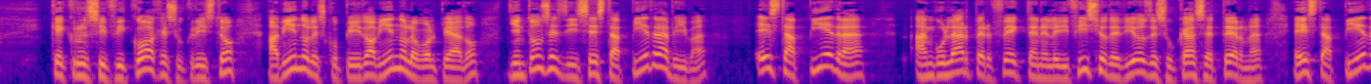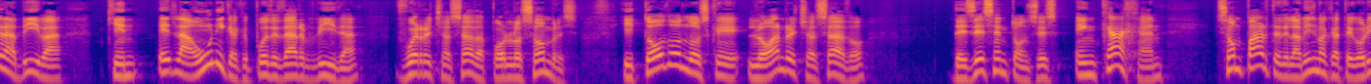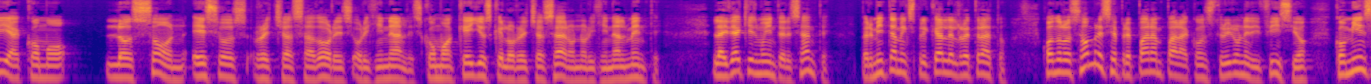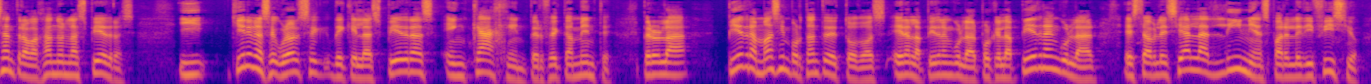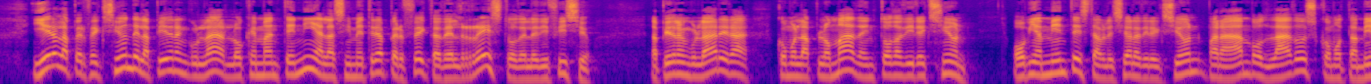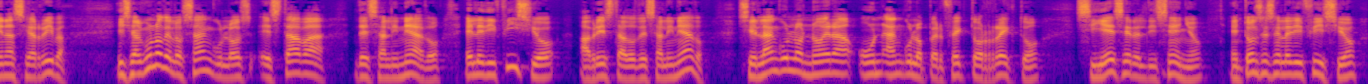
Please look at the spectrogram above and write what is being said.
que crucificó a Jesucristo, habiéndole escupido, habiéndole golpeado, y entonces dice, esta piedra viva, esta piedra angular perfecta en el edificio de Dios de su casa eterna, esta piedra viva quien es la única que puede dar vida, fue rechazada por los hombres. Y todos los que lo han rechazado, desde ese entonces, encajan, son parte de la misma categoría como los son esos rechazadores originales, como aquellos que lo rechazaron originalmente. La idea aquí es muy interesante. Permítame explicarle el retrato. Cuando los hombres se preparan para construir un edificio, comienzan trabajando en las piedras. Y quieren asegurarse de que las piedras encajen perfectamente. Pero la piedra más importante de todas era la piedra angular, porque la piedra angular establecía las líneas para el edificio. Y era la perfección de la piedra angular lo que mantenía la simetría perfecta del resto del edificio. La piedra angular era como la plomada en toda dirección. Obviamente establecía la dirección para ambos lados como también hacia arriba. Y si alguno de los ángulos estaba desalineado, el edificio habría estado desalineado. Si el ángulo no era un ángulo perfecto recto, si ese era el diseño, entonces el edificio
